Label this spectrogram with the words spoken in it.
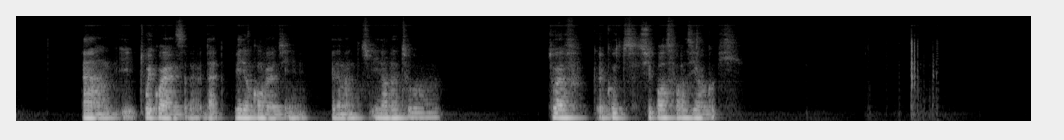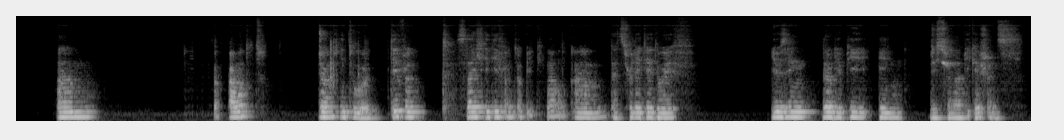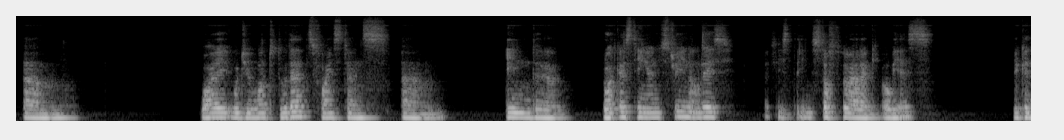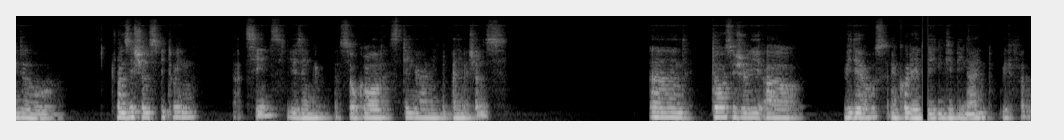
and it requires uh, that video converting element in order to to have a good support for zero copy. Um, so I wanted to jump into a different, slightly different topic now um, that's related with using WPE in GStreamer applications. Um, why would you want to do that? For instance, um, in the broadcasting industry nowadays, at least in software like OBS, you can do transitions between scenes using so-called stinger animations. And those usually are videos encoded in VP9 with uh,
